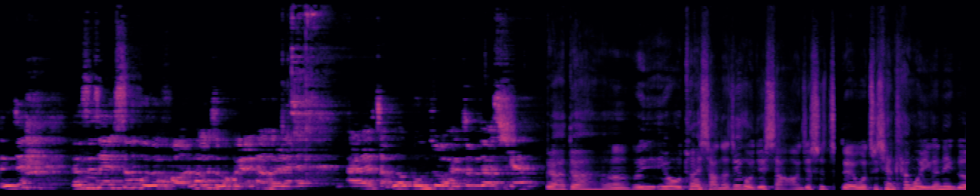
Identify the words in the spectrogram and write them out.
人家要是在生活的好，他为什么回来？他回来。还找不到工作，还挣不到钱。对啊，对啊，嗯，因为我突然想到这个，我就想啊，就是对我之前看过一个那个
